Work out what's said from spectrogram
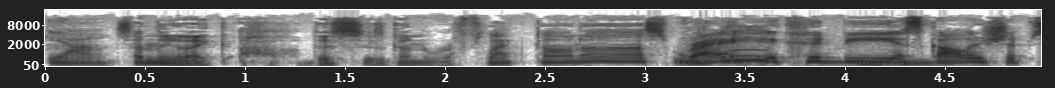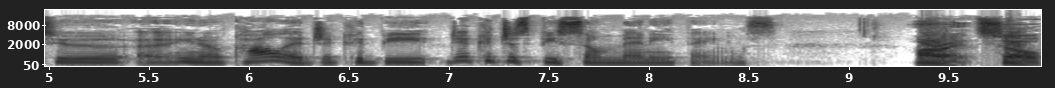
Yeah. suddenly you're like, oh, this is going to reflect on us, Right. It could be Mm-hmm. a scholarship to, uh, you know, college. It could be, it could just be so many things. All right. So,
